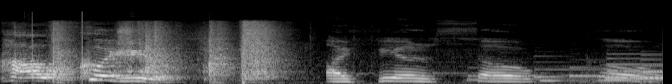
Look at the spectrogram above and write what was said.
how could you? I feel so cold.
